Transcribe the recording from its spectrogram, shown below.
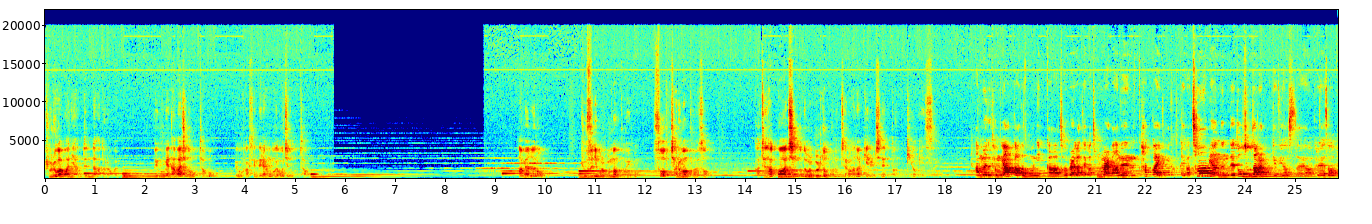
교류가 많이 안 된다 하더라고요. 외국에 나가지도 못하고 외국 학생들이 한국에 오지도 못하고 화면으로 교수님 얼굴만 보이고 수업 자료만 보여서 같은 학과 친구들 얼굴도 모른 채로 한 학기를 지냈던. 아무래도 경영학과다 보니까 저별과제가 정말 많은 학과입니다. 제가 처음이었는데도 조장을 받게 되었어요. 그래서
